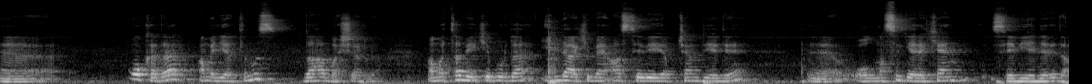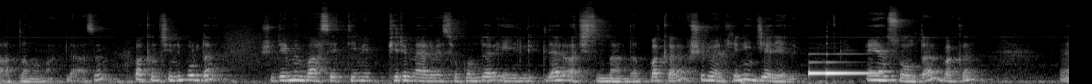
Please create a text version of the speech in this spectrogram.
e, o kadar ameliyatımız daha başarılı. Ama tabii ki burada illaki ben az seviye yapacağım diye de e, olması gereken seviyeleri de atlamamak lazım. Bakın şimdi burada şu demin bahsettiğim primer ve sekonder eğrilikler açısından da bakarak şu röntgeni inceleyelim. En solda bakın e,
